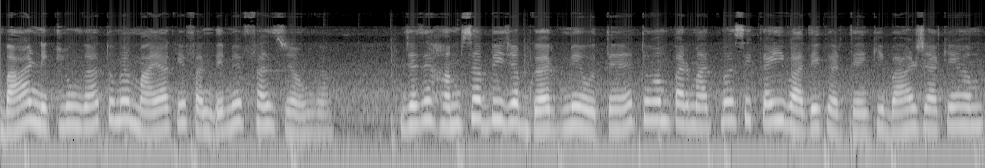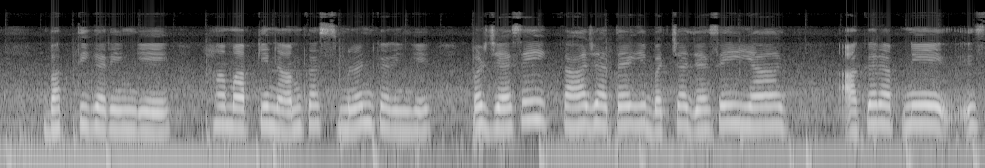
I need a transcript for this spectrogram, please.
बाहर निकलूँगा तो मैं माया के फंदे में फंस जाऊँगा। जैसे हम सब भी जब गर्भ में होते हैं तो हम परमात्मा से कई वादे करते हैं कि बाहर जाके हम भक्ति करेंगे, हम आपके नाम का स्मरण करेंगे। पर जैसे ही कहा जाता है कि बच्चा जैसे ही यहाँ आकर अपने इस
